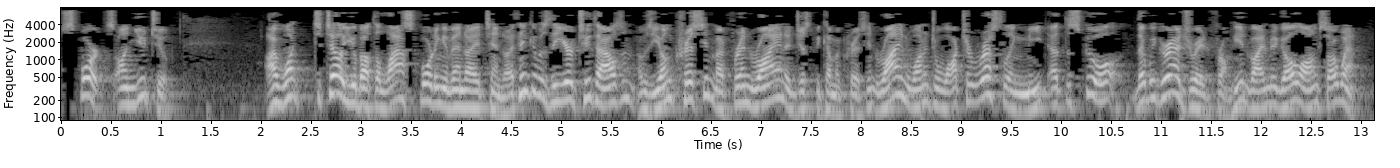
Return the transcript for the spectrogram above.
sports on YouTube. I want to tell you about the last sporting event I attended. I think it was the year 2000. I was a young Christian. My friend Ryan had just become a Christian. Ryan wanted to watch a wrestling meet at the school that we graduated from. He invited me to go along, so I went.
